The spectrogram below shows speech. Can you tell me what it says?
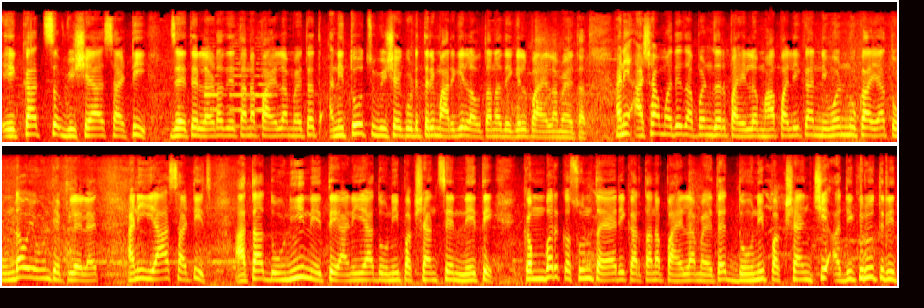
एकाच विषयासाठी जे ते लढा देताना पाहायला मिळतात आणि तोच विषय कुठेतरी मार्गी लावताना देखील पाहायला मिळतात. आणि अशामध्येच आपण जर पाहिलं महापालिका निवडणुका या तोंडावर येऊन ठेपलेल्या आहेत आणि यासाठीच आता दोन्ही नेते आणि या दोन्ही पक्षांचे नेते कंबर कसून तयारी करताना पाहायला मिळत आहेत दोन्ही पक्षांची अधिकृतरित्या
